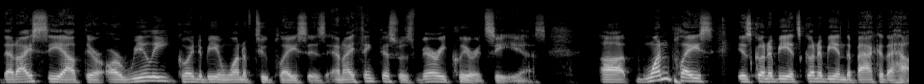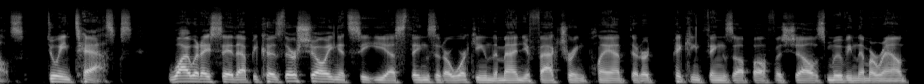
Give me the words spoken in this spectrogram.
that I see out there are really going to be in one of two places, and I think this was very clear at CES. Uh, one place is going to be it's going to be in the back of the house doing tasks why would I say that? Because they're showing at CES things that are working in the manufacturing plant that are picking things up off of shelves, moving them around.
